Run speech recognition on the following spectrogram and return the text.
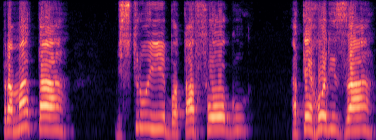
para matar, destruir, botar fogo, aterrorizar.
